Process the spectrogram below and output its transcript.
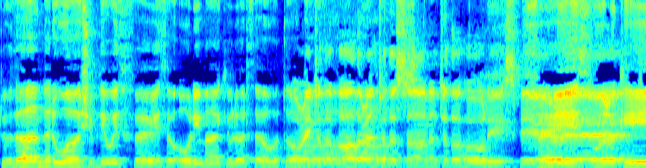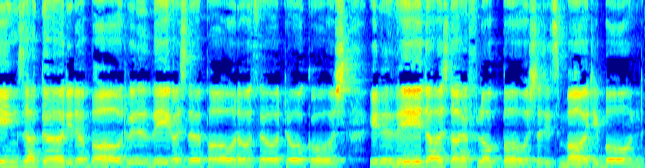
to them that worship thee with faith, O all immaculate Theotokos. Glory to the Father, and to the Son, and to the Holy Spirit. Faithful kings are girded about with thee as the power, O Theotokos. In thee does thy flock boast as its mighty bond,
